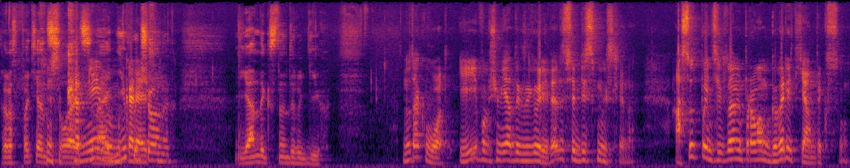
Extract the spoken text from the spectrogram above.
Роспатент ссылается на одних ученых, Яндекс на других. Ну так вот, и, в общем, Яндекс говорит, это все бессмысленно. А суд по интеллектуальным правам говорит Яндексу,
